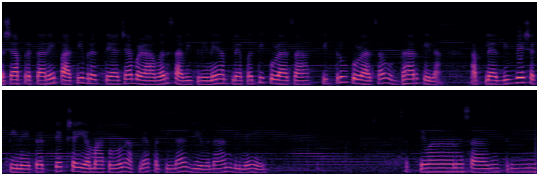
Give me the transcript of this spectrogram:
अशा प्रकारे पातिव्रत्याच्या बळावर सावित्रीने आपल्या पतिकुळाचा पितृकुळाचा उद्धार केला. आपल्या दिव्य शक्तीने प्रत्यक्ष यमाकडून आपल्या पतीला जीवदान दिले. सत्यवान सावित्री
